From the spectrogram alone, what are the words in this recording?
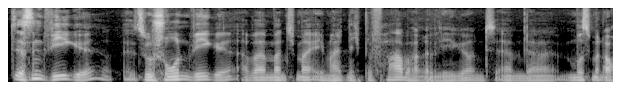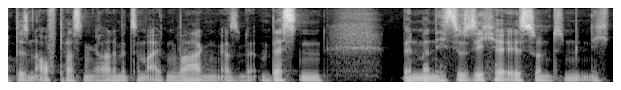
Das sind Wege, so schon Wege, aber manchmal eben halt nicht befahrbare Wege. Und ähm, da muss man auch ein bisschen aufpassen, gerade mit so einem alten Wagen. Also am besten, wenn man nicht so sicher ist und nicht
